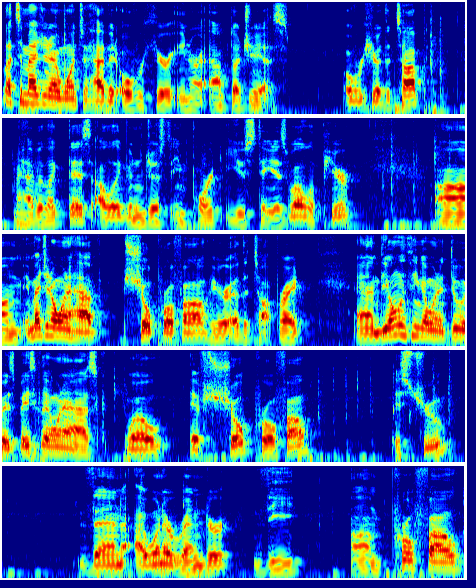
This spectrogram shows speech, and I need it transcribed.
let's imagine I want to have it over here in our app.js. Over here at the top, I have it like this. I'll even just import use state as well up here. Um, imagine I want to have show profile here at the top, right? And the only thing I want to do is basically I want to ask, well, if show profile is true, then I want to render the um, profile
